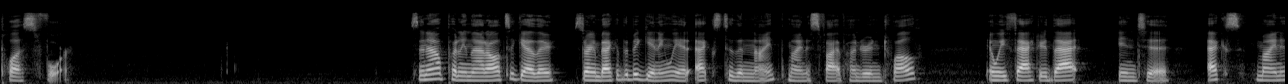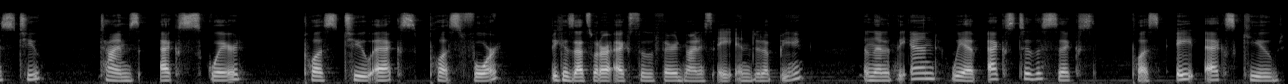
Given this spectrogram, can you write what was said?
plus 4. So now putting that all together, starting back at the beginning, we had x to the ninth minus 512, and we factored that into x minus 2 times x squared plus 2x plus 4, because that's what our x to the third minus 8 ended up being. And then at the end, we have x to the sixth plus 8x cubed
